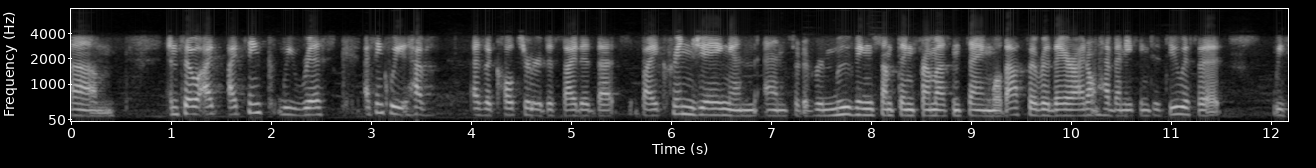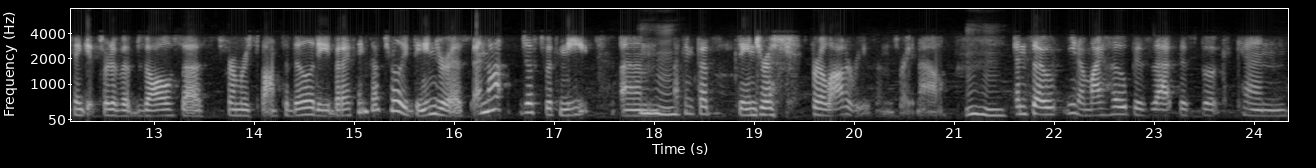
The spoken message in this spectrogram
Um, and so I, I think we risk. I think we have, as a culture, decided that by cringing and and sort of removing something from us and saying, "Well, that's over there. I don't have anything to do with it." We think it sort of absolves us from responsibility, but I think that's really dangerous, and not just with meat. Um, Mhm. I think that's dangerous for a lot of reasons right now. hmm And so, you know, my hope is that this book can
